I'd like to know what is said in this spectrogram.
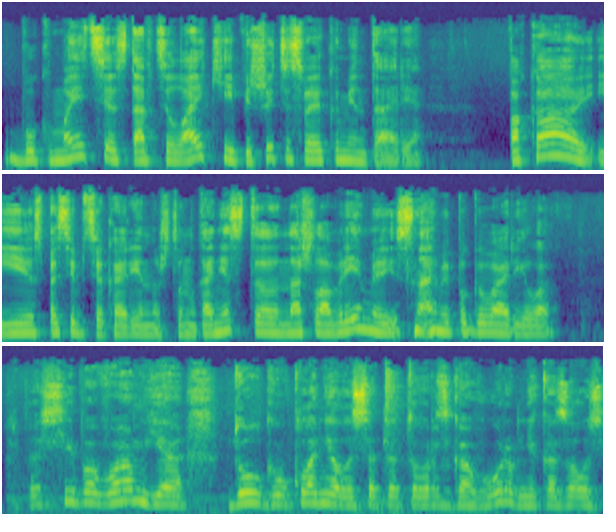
в Букмейте. Ставьте лайки и пишите свои комментарии. Пока, и спасибо тебе, Карина, что наконец-то нашла время и с нами поговорила. Спасибо вам. Я долго уклонялась от этого разговора. Мне казалось,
